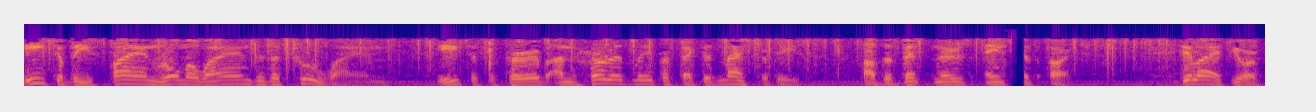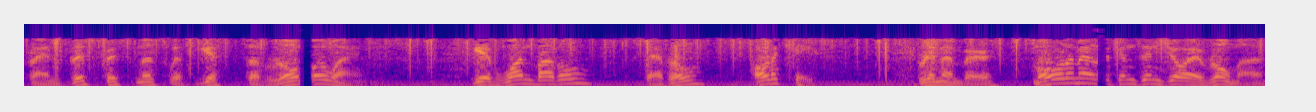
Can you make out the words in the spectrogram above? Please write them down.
Each of these fine Roma wines is a true wine, each a superb, unhurriedly perfected masterpiece of the vintner's ancient art. Delight your friends this Christmas with gifts of Roma wines. Give one bottle, several, or a case. Remember, more Americans enjoy Roma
